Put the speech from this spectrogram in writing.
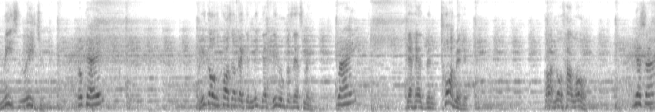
meets Legion, Okay, when he goes across that lake and meet that demon-possessed man right? That has been tormented, God knows how long. Yes, sir.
